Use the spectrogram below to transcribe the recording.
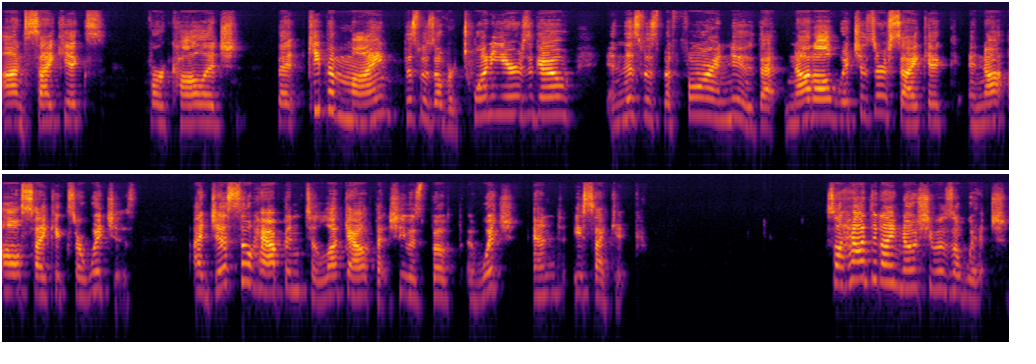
on psychics for college. But keep in mind, this was over 20 years ago, and this was before I knew that not all witches are psychic and not all psychics are witches. I just so happened to luck out that she was both a witch and a psychic. So, how did I know she was a witch?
